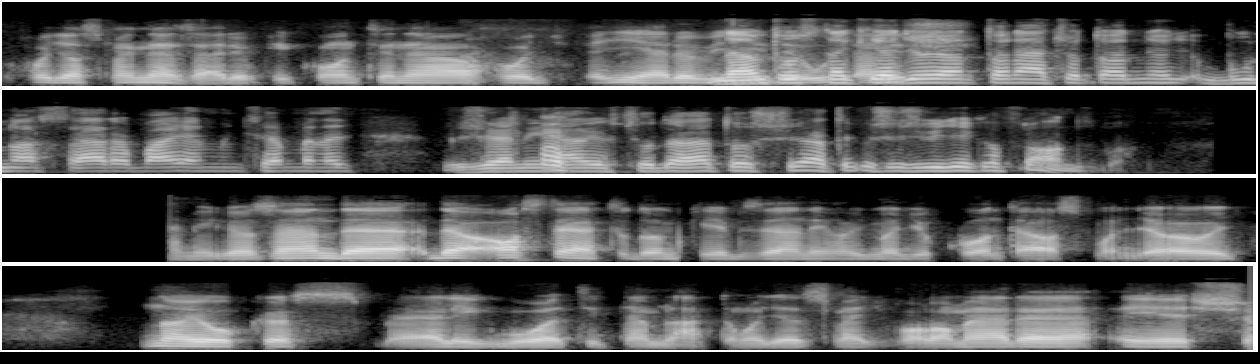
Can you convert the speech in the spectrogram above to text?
hogy azt meg ne zárjuk ki konténál, hogy egy ilyen rövid Nem tudsz neki egy is... olyan tanácsot adni, hogy Bunaszára Bayern Münchenben egy zseniális, csodálatos játékos, és vigyék a francba? Nem igazán, de, de azt el tudom képzelni, hogy mondjuk Conte azt mondja, hogy na jó, kösz, elég volt, itt nem látom, hogy ez megy valamerre, és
